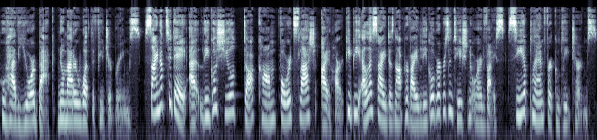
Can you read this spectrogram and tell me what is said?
who have your back, no matter what the future brings. Sign up today at LegalShield.com forward slash iHeart. PPLSI does not provide legal representation or advice. See a plan for complete terms.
